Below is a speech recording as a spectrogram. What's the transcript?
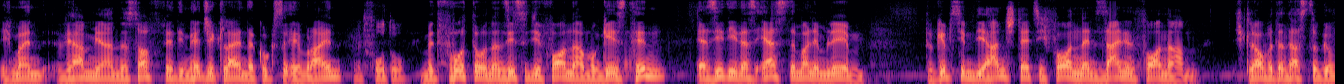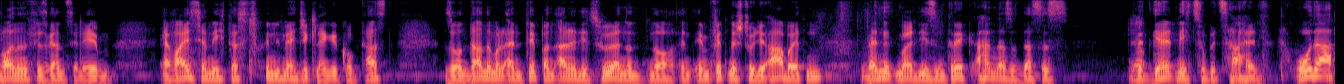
Ich meine, wir haben ja eine Software, die Magic Line, da guckst du eben rein Mit Foto. mit Foto und dann siehst du die Vornamen und gehst hin. Er sieht die das erste Mal im Leben. Du gibst ihm die Hand, stellst dich vor und nennst seinen Vornamen. Ich glaube, dann hast du gewonnen fürs ganze Leben. Er weiß ja nicht, dass du in die Magic Line geguckt hast. So, und dann nochmal ein Tipp an alle, die zuhören und noch in, im Fitnessstudio arbeiten. Wendet mal diesen Trick an, also das ist Ja. mit Geld nicht zu bezahlen. Oder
